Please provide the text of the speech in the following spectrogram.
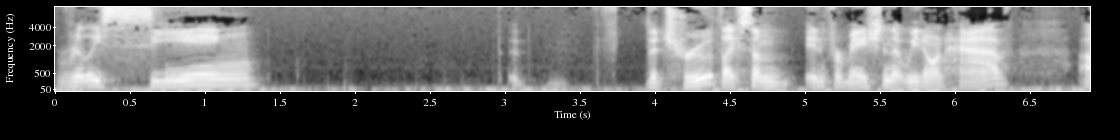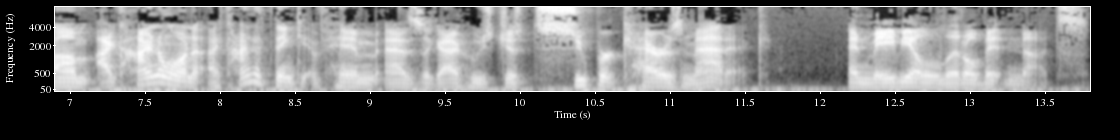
really seeing the truth, like some information that we don't have? Um, I kind of want to. I kind of think of him as a guy who's just super charismatic and maybe a little bit nuts.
